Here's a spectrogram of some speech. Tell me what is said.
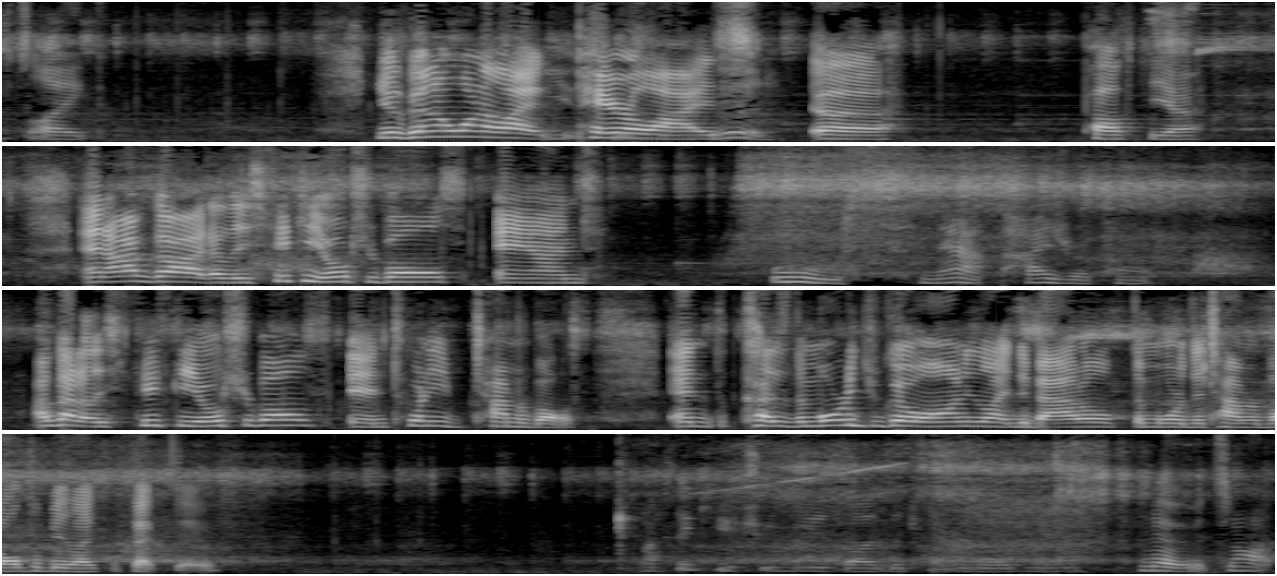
It's like You're gonna want to like paralyze. Uh Palkia. And I've got at least 50 Ultra Balls and ooh, snap, Hydro Pump. I've got at least 50 Ultra Balls and 20 Timer Balls. And because the more you go on in like the battle, the more the Timer Balls will be like effective. I think you should use like the twenty balls now. No, it's not.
